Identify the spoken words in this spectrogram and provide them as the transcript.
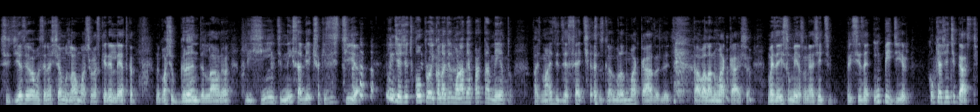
Esses dias eu e você nós achamos lá uma churrasqueira elétrica, um negócio grande lá, né? Falei, gente, nem sabia que isso aqui existia. Um dia a gente comprou, e quando a gente morava em apartamento, faz mais de 17 anos que nós moramos numa casa, gente. Tava lá numa caixa. Mas é isso mesmo, né? A gente precisa impedir com que a gente gaste.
